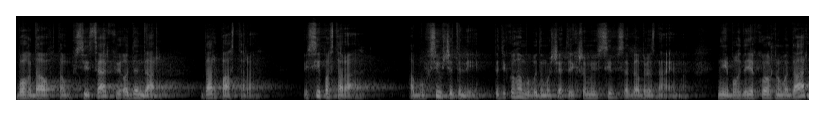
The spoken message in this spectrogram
Бог дав там всій церкві один дар дар пастора. Всі пастора, або всі вчителі. Тоді кого ми будемо вчити, якщо ми всі все добре знаємо? Ні, Бог дає кожному дар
